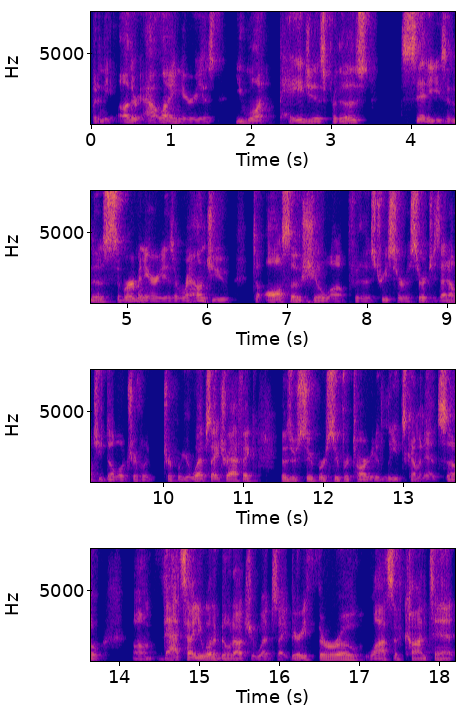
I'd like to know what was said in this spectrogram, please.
but in the other outlying areas, you want pages for those cities and those suburban areas around you to also show up for those tree service searches. That helps you double triple, triple your website traffic. Those are super, super targeted leads coming in. So um, that's how you want to build out your website. Very thorough, lots of content.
